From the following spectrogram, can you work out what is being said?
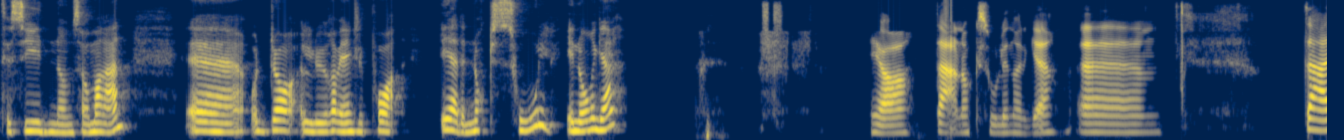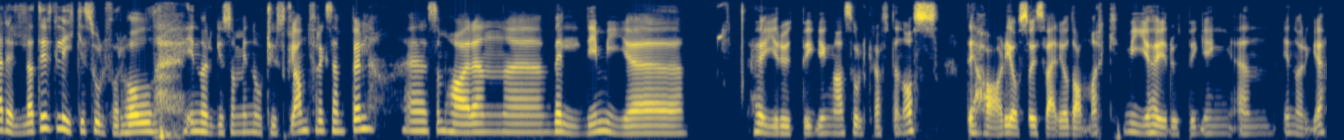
til Syden om sommeren. Eh, og da lurer vi egentlig på er det nok sol i Norge? Ja, det er nok sol i Norge. Uh, det er relativt like solforhold i Norge som i Nord-Tyskland f.eks., eh, som har en eh, veldig mye høyere utbygging av solkraft enn oss. Det har de også i Sverige og Danmark. Mye høyere utbygging enn i Norge.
